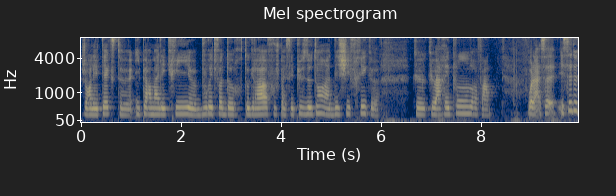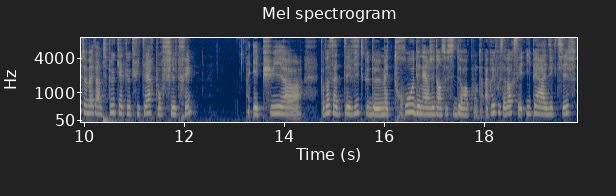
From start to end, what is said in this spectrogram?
genre les textes euh, hyper mal écrits, bourrés de fautes d'orthographe, où je passais plus de temps à déchiffrer que, que, à répondre. Enfin, voilà, essaie de te mettre un petit peu quelques critères pour filtrer. Et puis, comme ça, ça t'évite de mettre trop d'énergie dans ce site de rencontre. Après, il faut savoir que c'est hyper addictif,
